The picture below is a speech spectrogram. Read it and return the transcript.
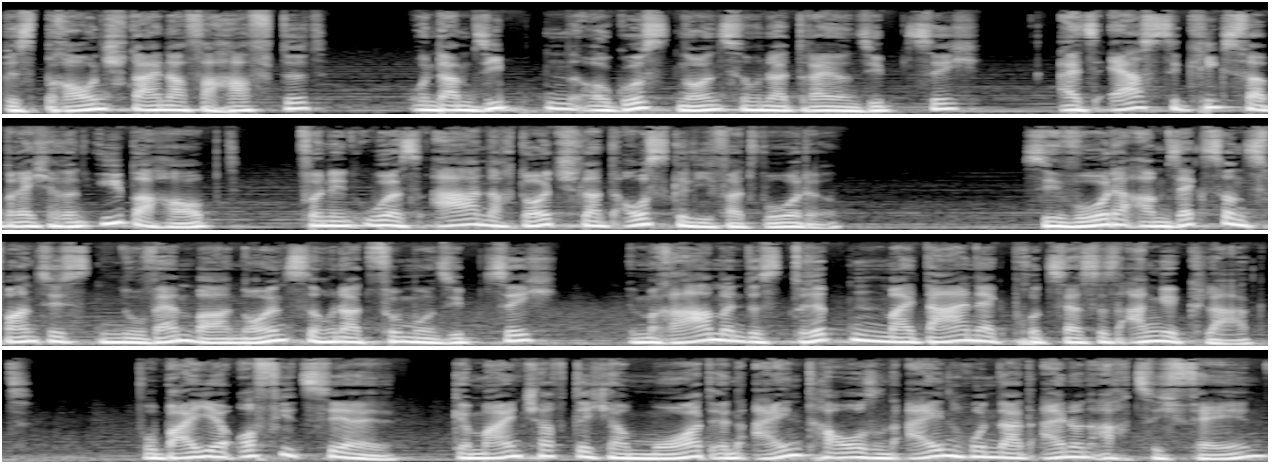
bis Braunsteiner verhaftet und am 7. August 1973 als erste Kriegsverbrecherin überhaupt von den USA nach Deutschland ausgeliefert wurde. Sie wurde am 26. November 1975 im Rahmen des dritten Majdanek-Prozesses angeklagt, wobei ihr offiziell gemeinschaftlicher Mord in 1181 Fällen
